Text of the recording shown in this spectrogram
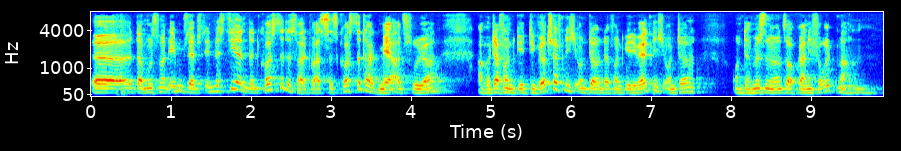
Äh, da muss man eben selbst investieren. Dann kostet es halt was. Das kostet halt mehr als früher. Aber davon geht die Wirtschaft nicht unter und davon geht die Welt nicht unter. Und da müssen wir uns auch gar nicht verrückt machen.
